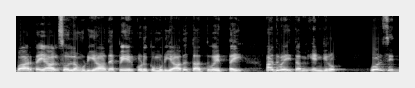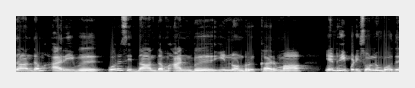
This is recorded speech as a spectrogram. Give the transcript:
வார்த்தையால் சொல்ல முடியாத பெயர் கொடுக்க முடியாத தத்துவத்தை அத்வைத்தம் என்கிறோம். ஒரு சித்தாந்தம் அறிவு ஒரு சித்தாந்தம் அன்பு இன்னொன்று கர்மா என்று இப்படி சொல்லும்போது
